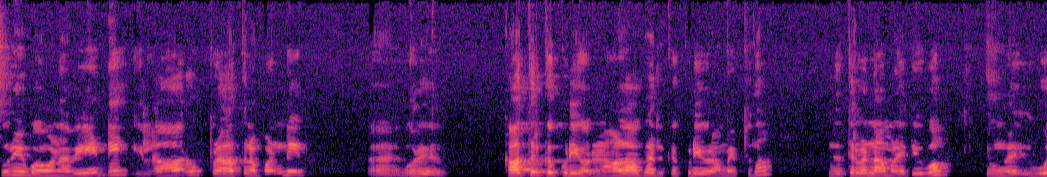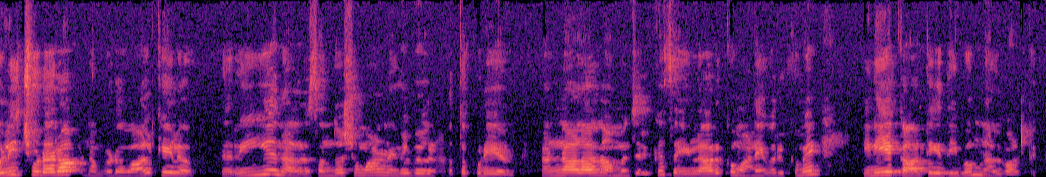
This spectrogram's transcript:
சூரிய பகவானை வேண்டி எல்லாரும் பிரார்த்தனை பண்ணி அஹ், ஒரு காத்திருக்கக்கூடிய ஒரு நாளாக இருக்கக்கூடிய ஒரு அமைப்பு தான் இந்த திருவண்ணாமலை தீபம் இவங்க ஒளிச்சுடரா நம்மளோட வாழ்க்கையில நிறைய நல்ல சந்தோஷமான நிகழ்வுகளை நடத்தக்கூடிய நன்னாளாக அமைஞ்சிருக்கு. எல்லாருக்கும் அனைவருக்குமே இனிய கார்த்திகை தீபம். நல்வாழ்த்துக்கள்.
